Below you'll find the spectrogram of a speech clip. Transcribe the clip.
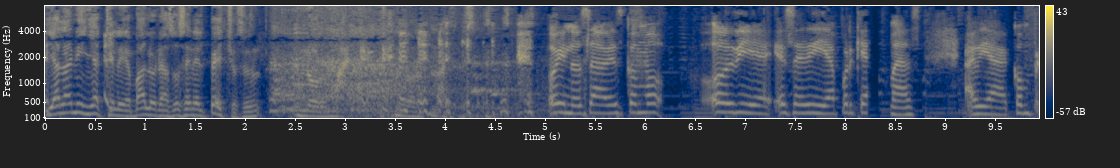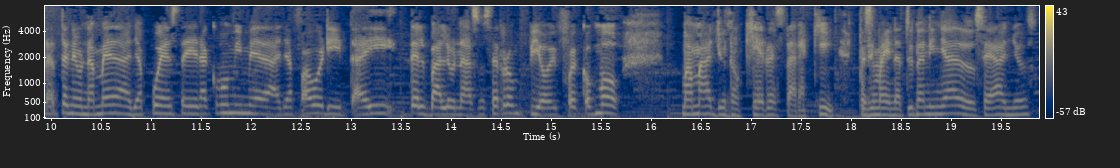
Y a la niña que le den balonazos en el pecho. Eso es normal. normal. Hoy no sabes cómo odié ese día porque además había comprado, tener una medalla puesta y era como mi medalla favorita y del balonazo se rompió y fue como, mamá, yo no quiero estar aquí. Pues imagínate una niña de 12 años.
